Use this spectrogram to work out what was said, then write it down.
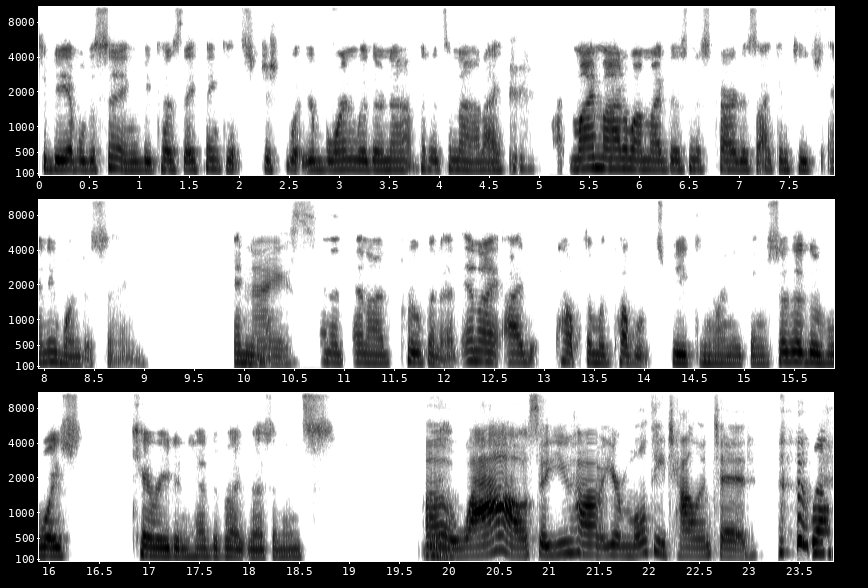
to be able to sing because they think it's just what you're born with or not, but it's not. I my motto on my business card is I can teach anyone to sing. Anyone. Nice. And it, and I've proven it. And I I'd help them with public speaking or anything so that their voice carried and had the right resonance. Oh, yeah. Oh, wow. So you have, you're multi talented. well,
